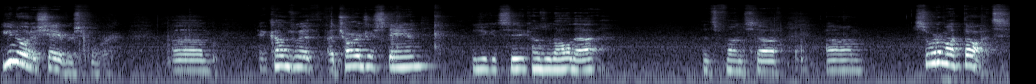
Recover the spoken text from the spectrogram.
You know what a shaver's for. Um, it comes with a charger stand. As you can see, it comes with all that. That's fun stuff. Um, so what are my thoughts?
